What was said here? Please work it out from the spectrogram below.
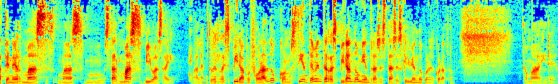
a tener más, más, mm, estar más vivas ahí, ¿vale? Entonces respira, por favor, hazlo conscientemente respirando mientras estás escribiendo con el corazón. Toma aire.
